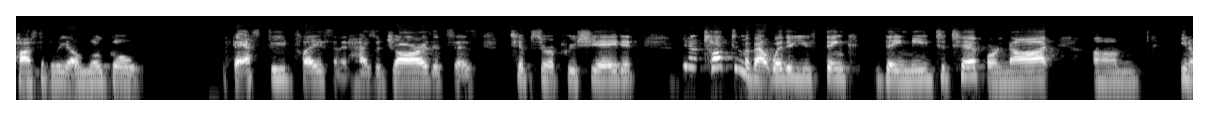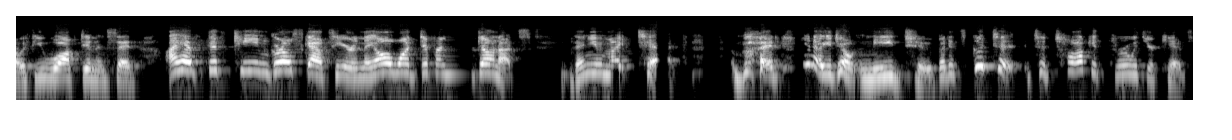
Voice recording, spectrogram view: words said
possibly a local fast food place and it has a jar that says tips are appreciated you know talk to them about whether you think they need to tip or not um, you know if you walked in and said i have 15 girl scouts here and they all want different donuts then you might tip but you know you don't need to but it's good to to talk it through with your kids.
